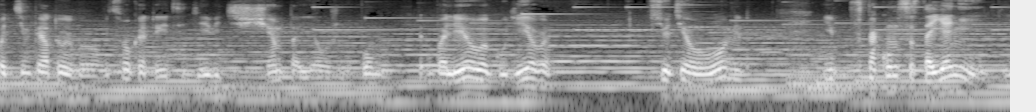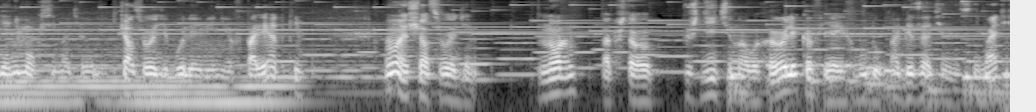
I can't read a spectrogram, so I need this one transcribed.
Хоть температура была высокая, 39 с чем-то, я уже не помню. Болела, гудела, все тело ломит. И в таком состоянии я не мог снимать ролики. Сейчас вроде более-менее в порядке. Ну а сейчас вроде норм. Так что ждите новых роликов, я их буду обязательно снимать.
